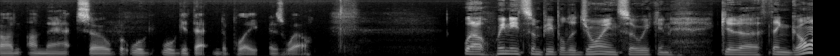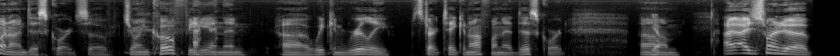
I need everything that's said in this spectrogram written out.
on, on that. So, but we'll, we'll get that into play as well. Well, we need some people to join so we can get a thing going on Discord. So join Ko-fi, and then uh, we can really start taking off on that Discord. Um, I, I just wanted to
